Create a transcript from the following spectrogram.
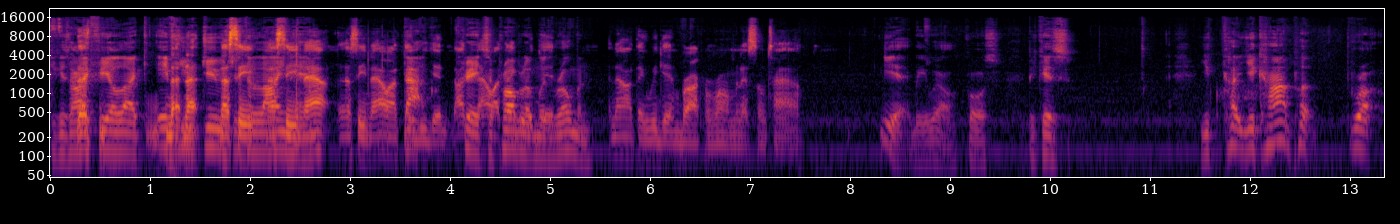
Because I feel like if Now- you now- do just see, align see him, now, see now I think that we get creates now a problem with get- Roman. Now I think we're getting Brock and Roman at some time. Yeah, we will, of course, because you ca- you can't put Brock,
